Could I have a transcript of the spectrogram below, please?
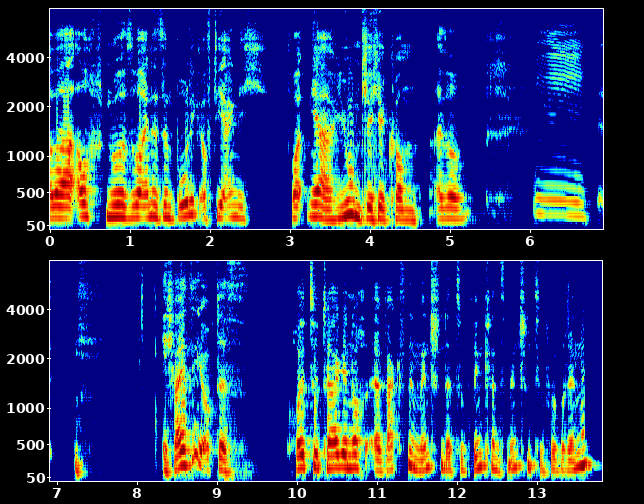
aber auch nur so eine Symbolik, auf die eigentlich ja, Jugendliche kommen. Also mm. ich weiß nicht, ob das heutzutage noch erwachsene Menschen dazu bringen kann, Menschen zu verbrennen.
